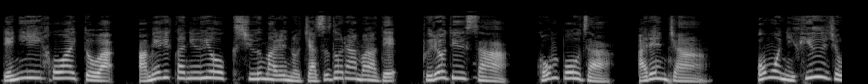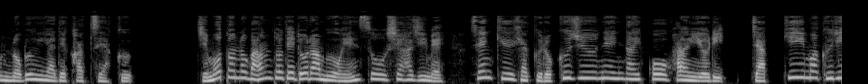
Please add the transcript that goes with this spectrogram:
レニー・ホワイトはアメリカ・ニューヨーク州生まれのジャズドラマーで、プロデューサー、コンポーザー、アレンジャー。主にフュージョンの分野で活躍。地元のバンドでドラムを演奏し始め、1960年代後半より、ジャッキー・マクリ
